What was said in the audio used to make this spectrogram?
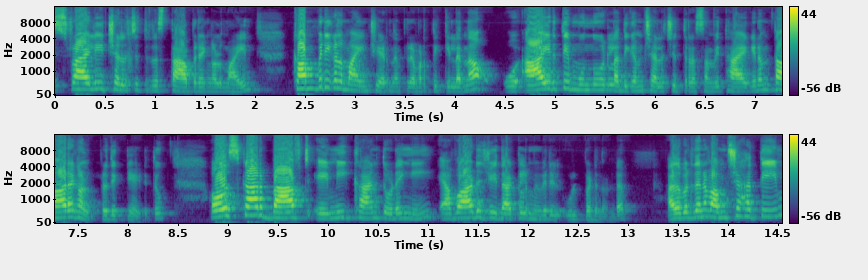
ഇസ്രായേലി ചലച്ചിത്ര സ്ഥാപനങ്ങളുമായും കമ്പനികളുമായും ചേർന്ന് പ്രവർത്തിക്കില്ലെന്ന് ആയിരത്തി മുന്നൂറിലധികം ചലച്ചിത്ര സംവിധായകരും താരങ്ങളും പ്രതിജ്ഞയെടുത്തു ഓസ്കാർ ബാഫ്റ്റ് എമി ഖാൻ തുടങ്ങി അവാർഡ് ജേതാക്കളും ഇവരിൽ ഉൾപ്പെടുന്നുണ്ട്. അതുപോലെ തന്നെ വംശഹത്യയും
